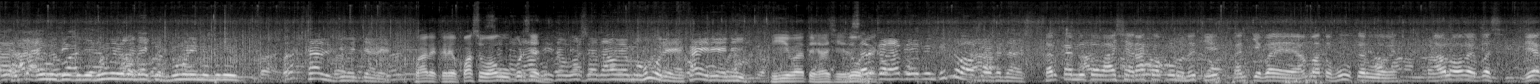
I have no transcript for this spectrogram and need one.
આવ્યું હતું બધું ડુંગળીમાં નાખ્યું ડુંગળીનું બધું ચાલી ગયું અત્યારે. ભારે કરે પાછું આવવું પડશે ને? વરસાદ આવે એમાં શું રહે? કાંઈ રહે નહીં. એ વાત હાચી જો સરકાર આપે કેટલું આપે કદાચ? સરકારની તો આશા રાખવા પણ નથી કારણ કે ભાઈ આમાં તો શું કરવું હવે? પણ હાલો હવે બસ જે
